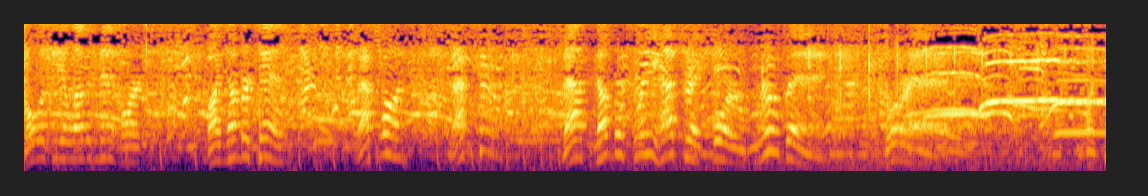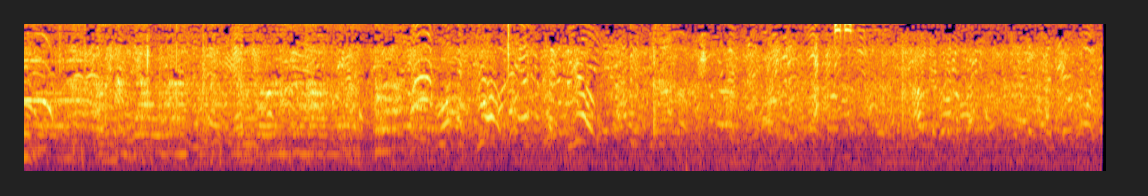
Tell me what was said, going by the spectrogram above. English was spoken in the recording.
Goal at the 11 minute mark by number 10. That's one. That's two. That's number three hat trick for Ruben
